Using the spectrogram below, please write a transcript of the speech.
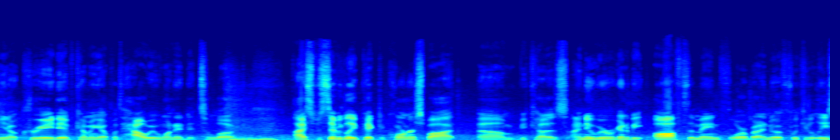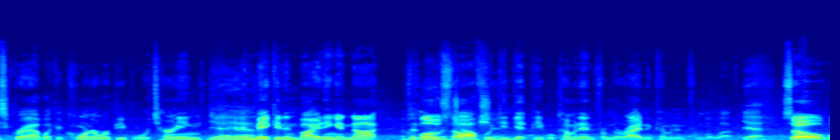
you know creative coming up with how we wanted it to look i specifically picked a corner spot um, because i knew we were going to be off the main floor but i knew if we could at least grab like a corner where people were turning Yeah, yeah. and make it inviting and not A bit more of closed off we could get people coming in from the right and coming in from the left yeah. so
